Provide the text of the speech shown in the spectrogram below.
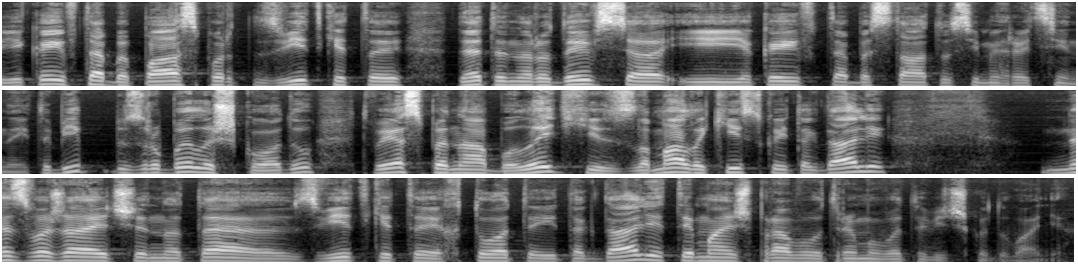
який в тебе паспорт, звідки ти, де ти народився і який в тебе статус імміграційний. Тобі зробили шкоду, твоя спина болить, зламали кістку і так далі. Незважаючи на те, звідки ти, хто ти і так далі, ти маєш право отримувати відшкодування.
